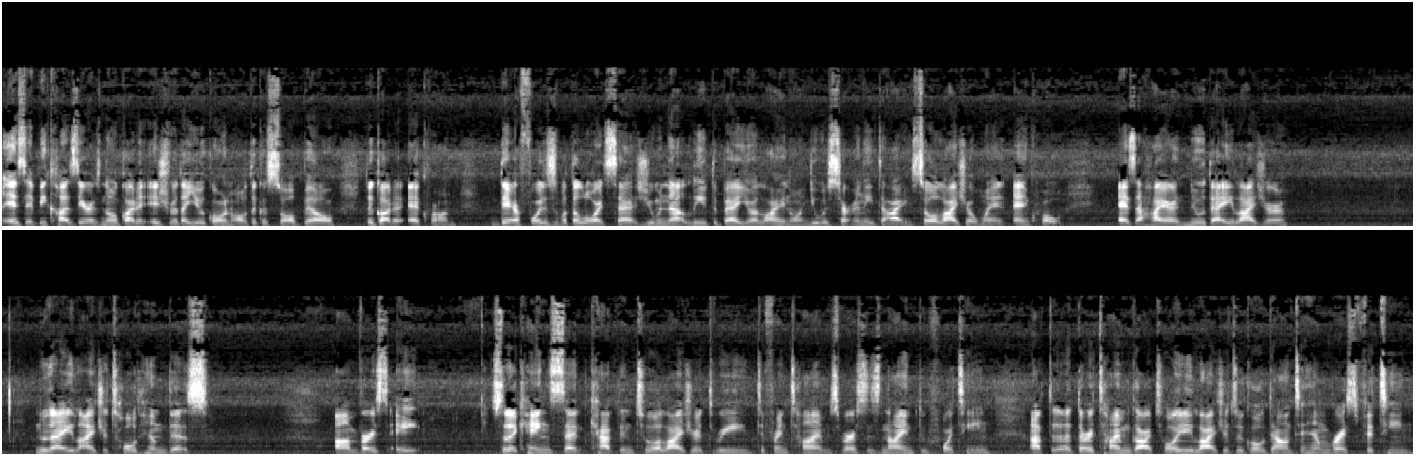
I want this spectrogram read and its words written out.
Is it because there is no God in Israel that you are going over to consult Baal, the god of Ekron? Therefore, this is what the Lord says You will not leave the bed you are lying on, you will certainly die. So Elijah went. End quote. Azariah knew that Elijah knew that Elijah told him this. Um, verse 8. So the king sent captain to Elijah three different times, verses 9 through 14. After the third time, God told Elijah to go down to him, verse 15.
